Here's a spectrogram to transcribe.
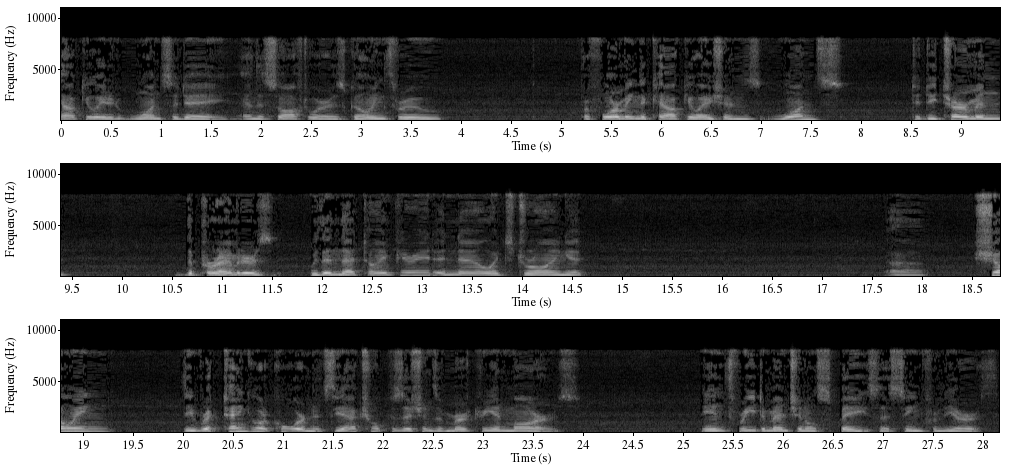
calculated once a day and the software is going through performing the calculations once to determine the parameters within that time period and now it's drawing it uh, showing the rectangular coordinates, the actual positions of Mercury and Mars in three-dimensional space as seen from the Earth.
